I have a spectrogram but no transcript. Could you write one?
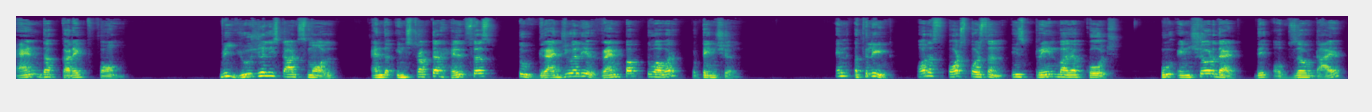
and the correct form. We usually start small and the instructor helps us to gradually ramp up to our potential. An athlete or a sports person is trained by a coach who ensure that they observe diet,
